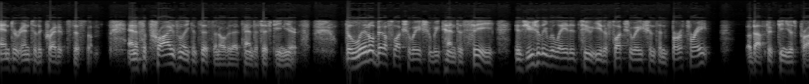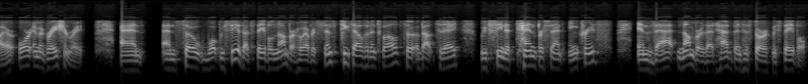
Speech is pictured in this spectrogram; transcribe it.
enter into the credit system. And it's surprisingly consistent over that 10 to 15 years. The little bit of fluctuation we tend to see is usually related to either fluctuations in birth rate, about 15 years prior, or immigration rate. And and so what we see is that stable number. However, since 2012 to about today, we've seen a 10% increase in that number that had been historically stable.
